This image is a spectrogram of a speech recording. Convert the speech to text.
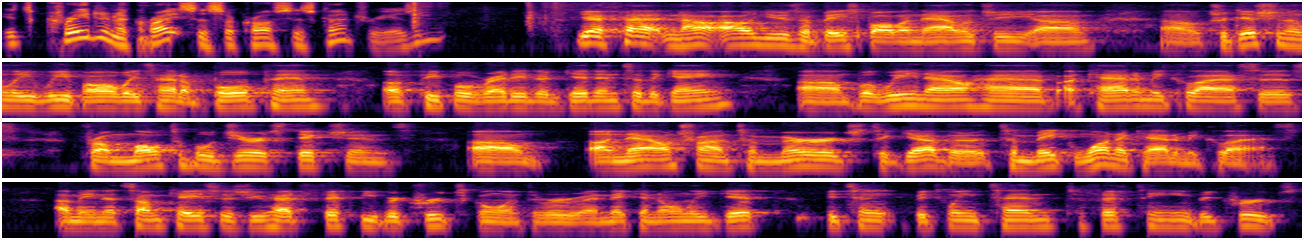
it's creating a crisis across this country, isn't it? Yeah, Pat, and I'll, I'll use a baseball analogy. Um, uh, traditionally, we've always had a bullpen of people ready to get into the game. Um, but we now have academy classes from multiple jurisdictions um, are now trying to merge together to make one academy class. I mean, in some cases, you had 50 recruits going through, and they can only get between between 10 to 15 recruits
